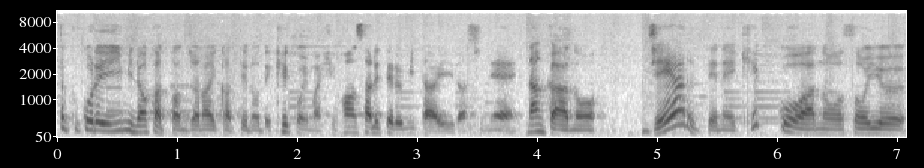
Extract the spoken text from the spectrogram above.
全くこれ意味なかったんじゃないかっていうので結構今批判されてるみたいだしね。なんかあの JR ってね結構あのそういう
